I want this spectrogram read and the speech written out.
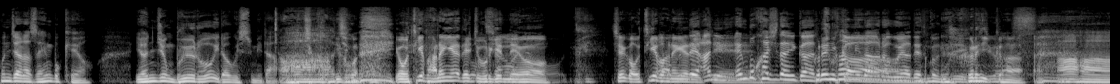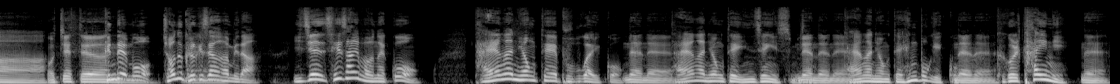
혼자라서 행복해요. 연중 무휴로 일하고 있습니다. 아, 이거, 이거 어떻게 반응해야 될지 모르겠네요. 저희가 어떻게 아, 반응해야 될지. 아니 행복하시다니까 그러니까. 축하합니다라고 해야 되는 건지. 그러니까. 아하. 어쨌든. 근데 뭐 저는 그렇게 네. 생각합니다. 이젠 세상이 변했고 다양한 형태의 부부가 있고 네네. 다양한 형태의 인생이 있습니다. 네네네. 다양한 형태의 행복이 있고 네네. 그걸 타인이 네.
